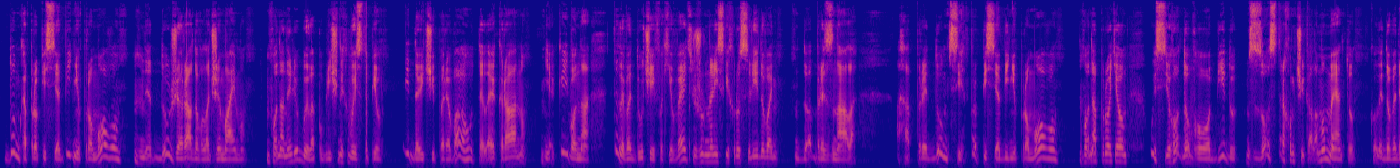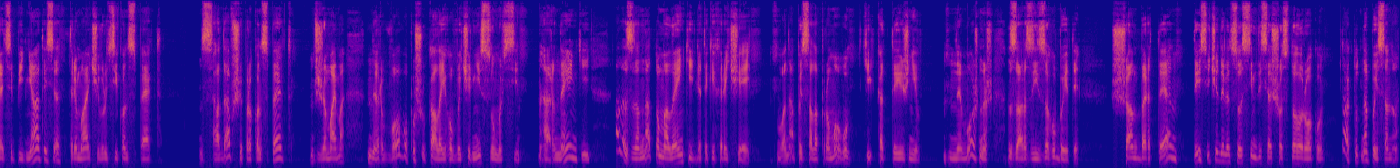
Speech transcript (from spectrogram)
Думка про післяобідню промову не дуже радувала Джемайму. Вона не любила публічних виступів, віддаючи перевагу телеекрану, який вона, телеведучий фахівець журналістських розслідувань, добре знала. А при думці про післяобідню промову вона протягом усього довгого обіду з острахом чекала моменту, коли доведеться піднятися, тримаючи в руці конспект. Згадавши про конспект, Джемайма нервово пошукала його в вечірній сумочці. Гарненький, але занадто маленький для таких речей. Вона писала промову кілька тижнів. Не можна ж зараз її загубити. Шамбертен 1976 року. Так тут написано.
